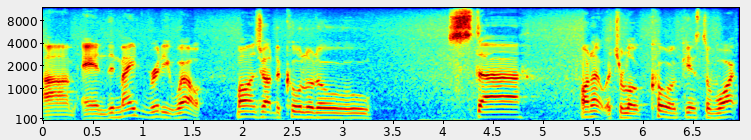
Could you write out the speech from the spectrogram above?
Um, and they're made really well. Mine's got the cool little star on it, which will look cool against the white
